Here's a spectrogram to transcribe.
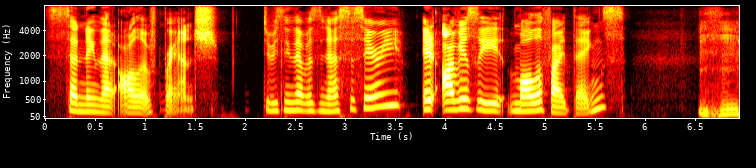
sending that olive branch? Do we think that was necessary? It obviously mollified things. hmm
